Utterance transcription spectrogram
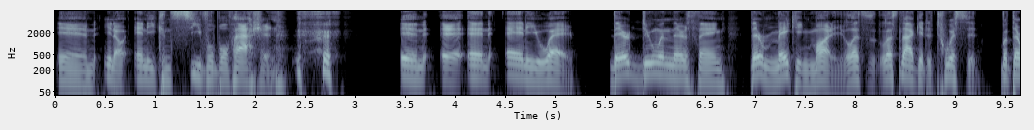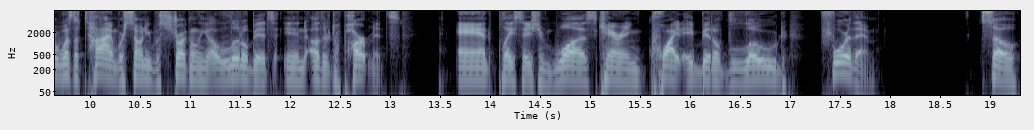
in, you know, any conceivable fashion in in any way. They're doing their thing. They're making money. Let's let's not get it twisted. But there was a time where Sony was struggling a little bit in other departments and PlayStation was carrying quite a bit of load for them. So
